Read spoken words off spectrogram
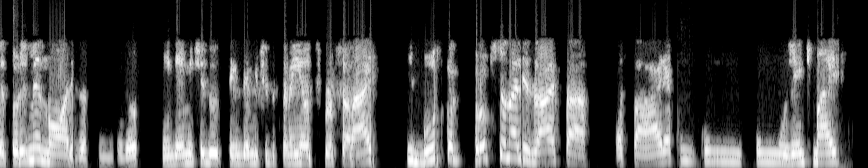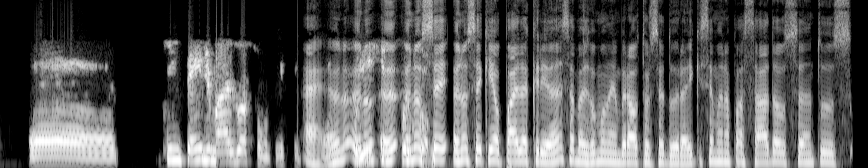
setores menores, assim, entendeu? Tem demitido, tem demitido também outros profissionais e busca profissionalizar essa, essa área com, com, com gente mais é, que entende mais do assunto. Enfim, é, né? eu, eu, eu, eu, não sei, eu não sei quem é o pai da criança, mas vamos lembrar o torcedor aí que semana passada o Santos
